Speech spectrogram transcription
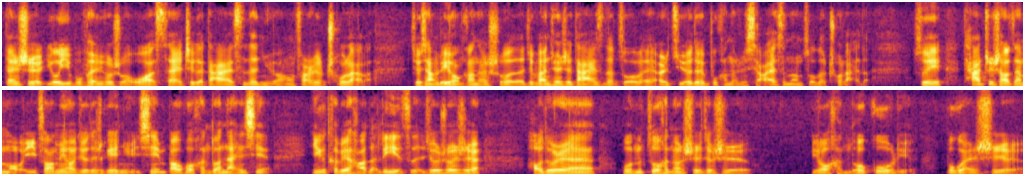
但是有一部分人又说，哇塞，这个大 S 的女王范儿又出来了。就像李勇刚才说的，就完全是大 S 的作为，而绝对不可能是小 S 能做得出来的。所以她至少在某一方面，我觉得是给女性，包括很多男性。一个特别好的例子就是说，是好多人我们做很多事就是有很多顾虑，不管是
